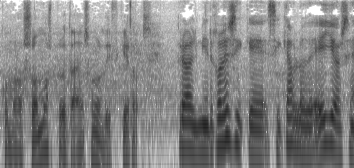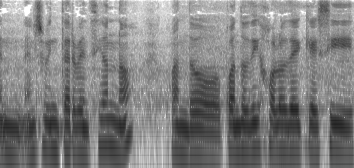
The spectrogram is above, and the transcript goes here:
como lo somos, pero también somos de izquierdas. Pero el miércoles sí que sí que habló de ellos en, su intervención, ¿no? Cuando, cuando dijo lo de que si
